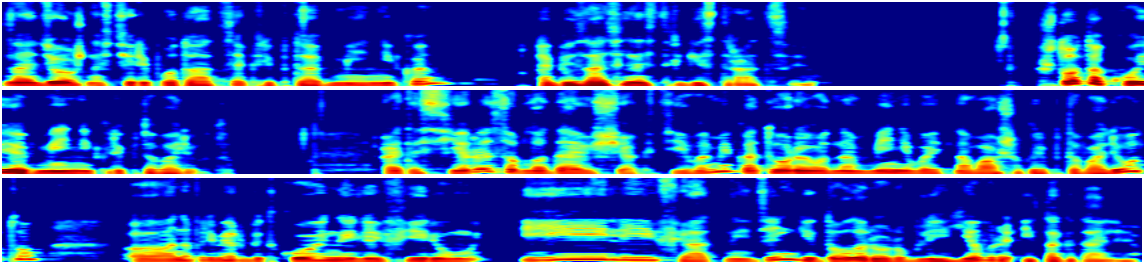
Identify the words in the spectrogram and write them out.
надежность и репутация криптообменника, обязательность регистрации. Что такое обменник криптовалют? Это сервис, обладающий активами, которые он обменивает на вашу криптовалюту, а, например, биткоин или эфириум, или фиатные деньги, доллары, рубли, евро и так далее.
